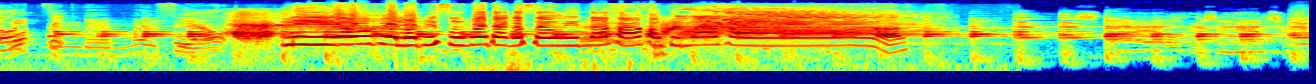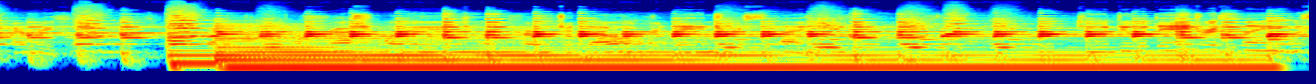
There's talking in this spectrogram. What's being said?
รรถถเดิมๆไม่เฟี้เฟี้ยยวว เลี้ยวเปลี่ยนรถมิซูไปแทนกับเซลวินนะคะ ขอบคุณมากค่ะ Style is the answer to everything. A fresh way to approach a dull or dangerous thing. To do a dangerous thing with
